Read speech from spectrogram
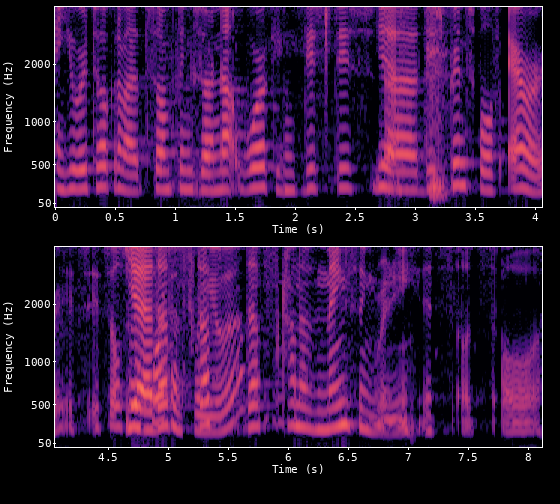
and you were talking about some things are not working. This this Yeah. uh, this principle of error. It's it's also yeah, important that's for that's you. huh? that's kind of the main thing really. It's it's all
